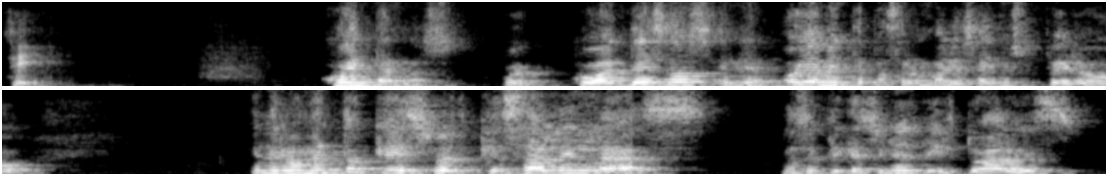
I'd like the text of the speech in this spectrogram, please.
Sí. Cuéntanos, cuando esos, obviamente pasaron varios años, pero en el momento que, que salen las, las aplicaciones virtuales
